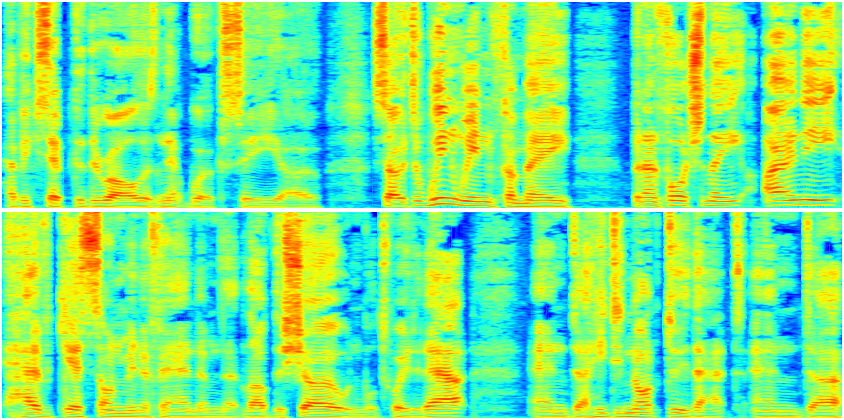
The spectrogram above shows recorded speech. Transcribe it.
have accepted the role as network CEO. So it's a win win for me. But unfortunately, I only have guests on Minifandom that love the show and will tweet it out, and uh, he did not do that. And uh,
